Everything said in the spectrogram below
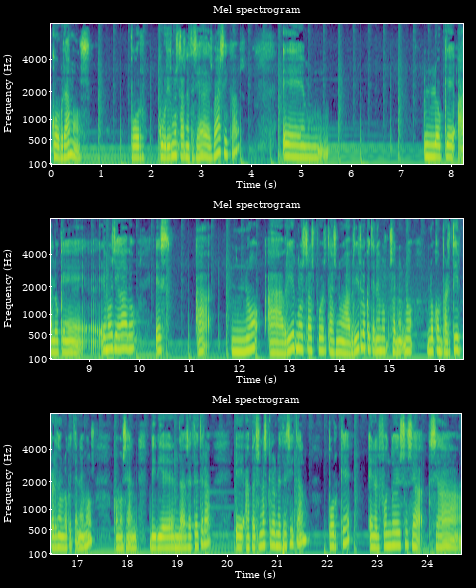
cobramos por cubrir nuestras necesidades básicas, em, lo que, a lo que hemos llegado es a no abrir nuestras puertas, no abrir lo que tenemos, o sea, no, no, compartir, perdón, lo que tenemos, como sean viviendas, etcétera, eh, a personas que lo necesitan, porque en el fondo eso se ha, se ha,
